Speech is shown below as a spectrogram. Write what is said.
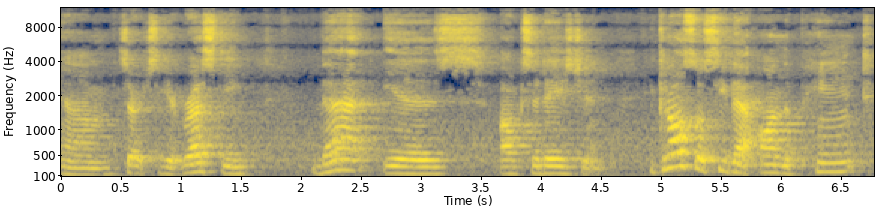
um, starts to get rusty, that is oxidation. You can also see that on the paint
